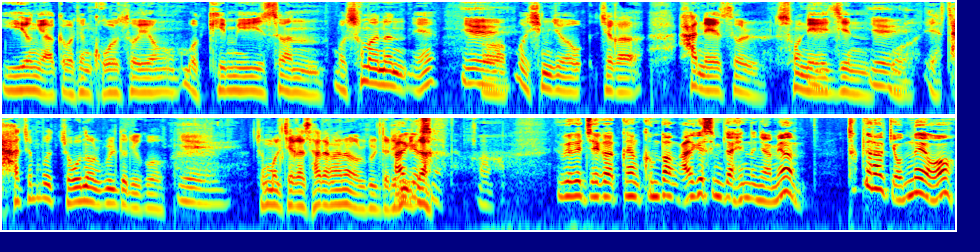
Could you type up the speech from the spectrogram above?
이영애 아까 말씀 고소영, 뭐 김희선, 뭐 수많은 예, 예. 어, 뭐 심지어 제가 한혜설, 손예진, 예. 예. 뭐 예, 다 전부 좋은 얼굴들이고 예. 정말 제가 사랑하는 얼굴들입니다. 알겠습니다. 어. 왜 제가 그냥 금방 알겠습니다 했느냐면 특별할 게 없네요.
